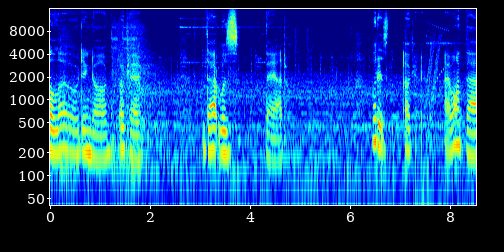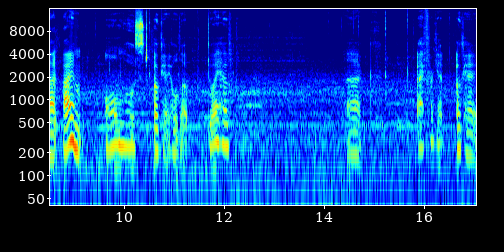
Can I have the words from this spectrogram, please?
Hello, ding dong. Okay. That was bad. What is. Okay. I want that. I am almost. Okay, hold up. Do I have. Back. I forget. Okay.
